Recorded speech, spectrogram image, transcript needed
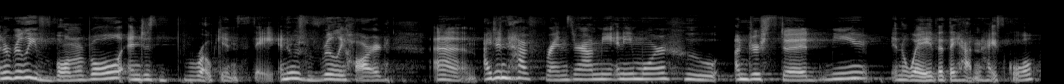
in a really vulnerable and just broken state. And it was really hard. Um, I didn't have friends around me anymore who understood me in a way that they had in high school.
